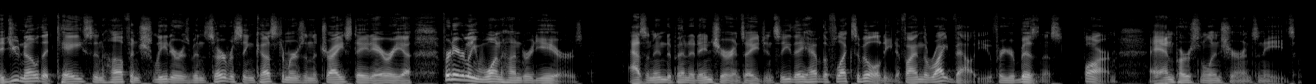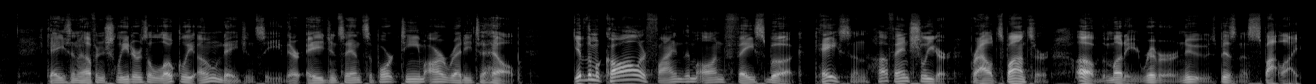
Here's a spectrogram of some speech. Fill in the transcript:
Did you know that Case and Huff and Schlieder has been servicing customers in the tri-state area for nearly 100 years? As an independent insurance agency, they have the flexibility to find the right value for your business, farm, and personal insurance needs. Case and Huff and Schlieder is a locally owned agency. Their agents and support team are ready to help. Give them a call or find them on Facebook. Case and Huff and Schlieder, proud sponsor of the Muddy River News Business Spotlight.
